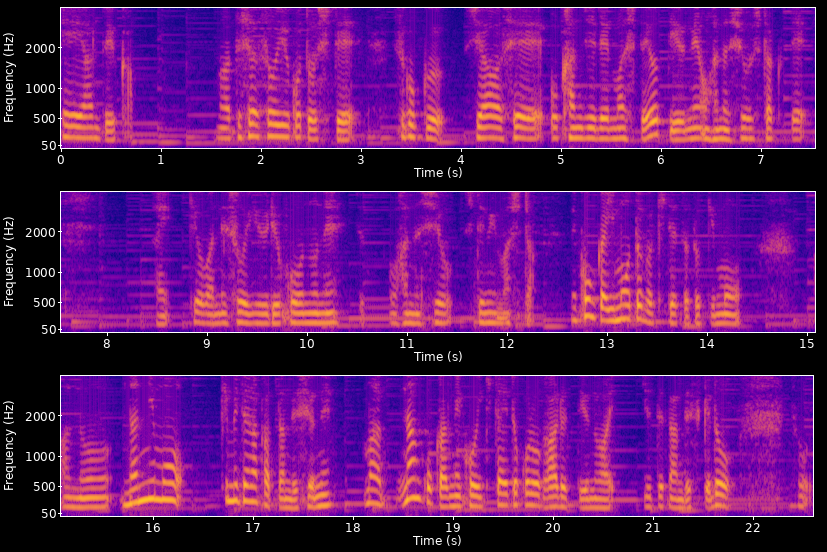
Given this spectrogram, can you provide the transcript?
提案というか、まあ、私はそういうことをしてすごく幸せを感じれましたよっていうねお話をしたくて、はい、今日はねそういう旅行のねお話をしてみました。で今回妹が来てた時もあの何にも決めてなかったんですよね。まあ何個かねこう行きたいところがあるっていうのは言ってたんですけどそう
